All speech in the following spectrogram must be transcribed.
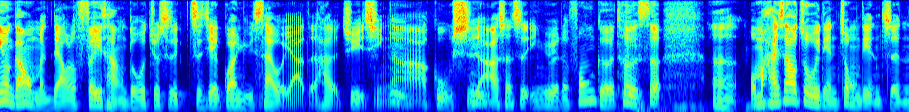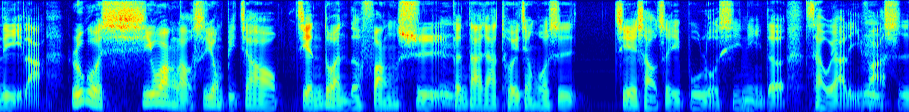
因为刚刚我们聊了非常多，就是直接关于塞维亚的它的剧情啊、嗯故事啊，甚至音乐的风格特色。嗯、呃，我们还是要做一点重点整理啦。如果希望老师用比较简短的方式跟大家推荐或是介绍这一部罗西尼的《塞维亚理发师》，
